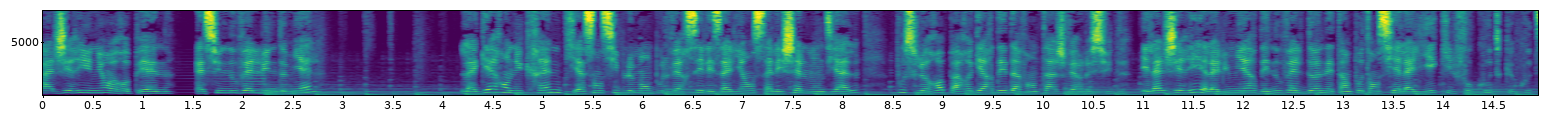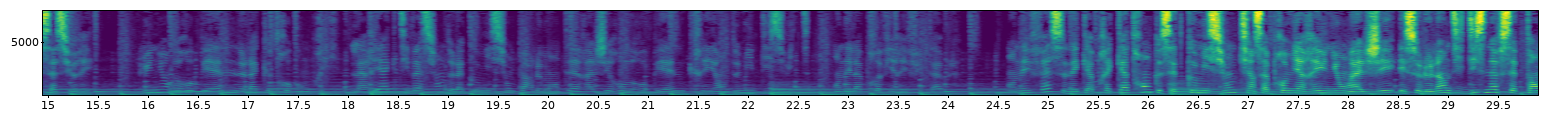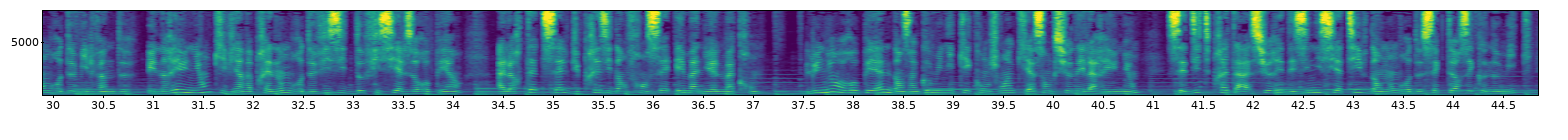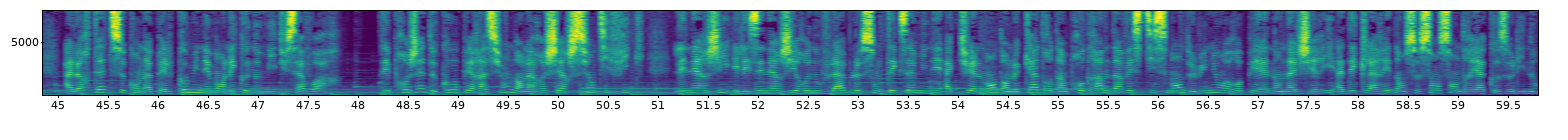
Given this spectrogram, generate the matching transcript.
Algérie-Union européenne, est-ce une nouvelle lune de miel? La guerre en Ukraine qui a sensiblement bouleversé les alliances à l'échelle mondiale, pousse l'Europe à regarder davantage vers le sud. Et l'Algérie à la lumière des nouvelles donnes est un potentiel allié qu'il faut coûte que coûte s'assurer. L'Union européenne ne l'a que trop compris. La réactivation de la commission parlementaire algéro-européenne créée en 2018 en est la preuve irréfutable. En effet, ce n'est qu'après 4 ans que cette commission tient sa première réunion à Alger et ce le lundi 19 septembre 2022. Une réunion qui vient après nombre de visites d'officiels européens, à leur tête celle du président français Emmanuel Macron. L'Union européenne, dans un communiqué conjoint qui a sanctionné la réunion, s'est dite prête à assurer des initiatives dans nombre de secteurs économiques, à leur tête ce qu'on appelle communément l'économie du savoir. Des projets de coopération dans la recherche scientifique, l'énergie et les énergies renouvelables sont examinés actuellement dans le cadre d'un programme d'investissement de l'Union européenne en Algérie, a déclaré dans ce sens Andrea Cosolino.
